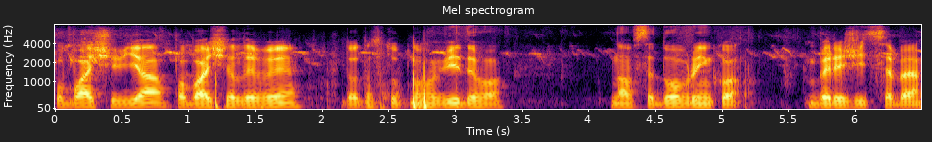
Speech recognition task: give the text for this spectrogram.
Побачив я, побачили ви. До наступного відео. На все добренько. Бережіть себе.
